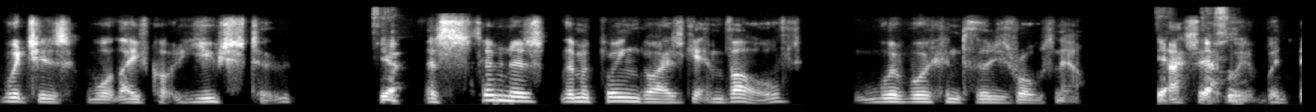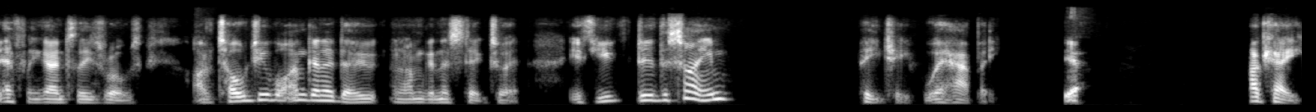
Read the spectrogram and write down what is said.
which is what they've got used to. Yeah. As soon as the McQueen guys get involved, we're working to these rules now. Yeah, That's definitely. it. We're, definitely going to these rules. I've told you what I'm going to do, and I'm going to stick to it. If you do the same, peachy. We're happy. Yeah. Okay,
